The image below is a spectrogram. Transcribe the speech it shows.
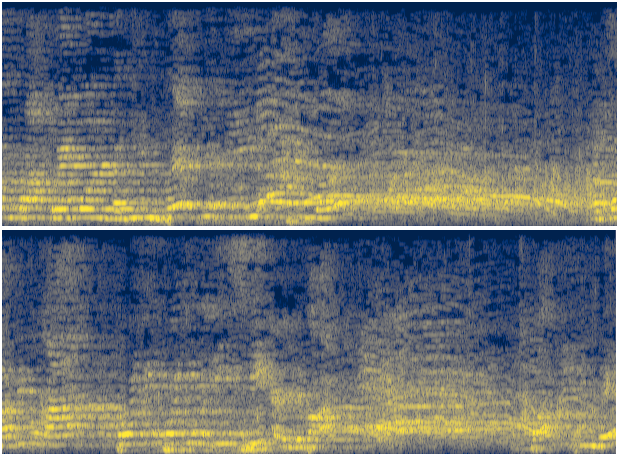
ng track record naging deputy speaker at sabi ko nga pwede pwede maging speaker di ba? bakit hindi?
